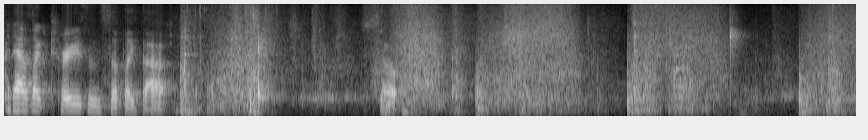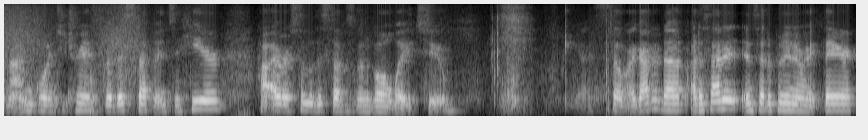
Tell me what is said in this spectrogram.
It has like trays and stuff like that. So. Now I'm going to transfer this stuff into here. However, some of this stuff is going to go away too. So I got it up. I decided instead of putting it right there,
